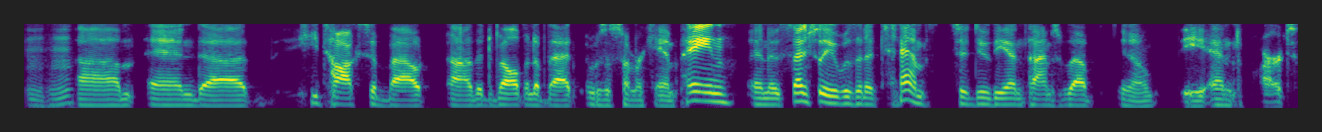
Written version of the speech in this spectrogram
hmm um, and uh, he talks about uh, the development of that. It was a summer campaign, and essentially it was an attempt to do the end times without, you know, the end part.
